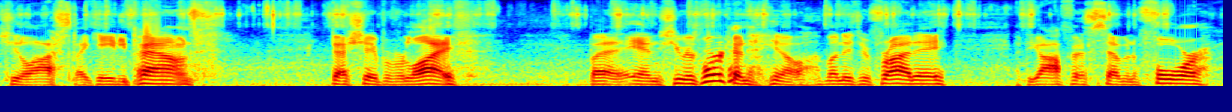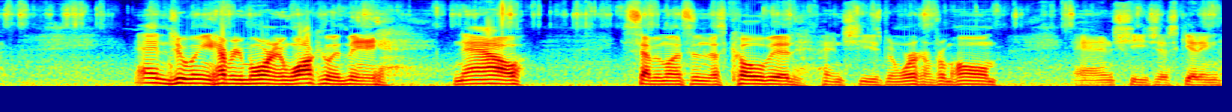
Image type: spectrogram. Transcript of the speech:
She lost like 80 pounds best shape of her life. But and she was working you know monday through friday at the office 7 to 4 and doing every morning walking with me. Now seven months into this covid and she's been working from home and she's just getting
